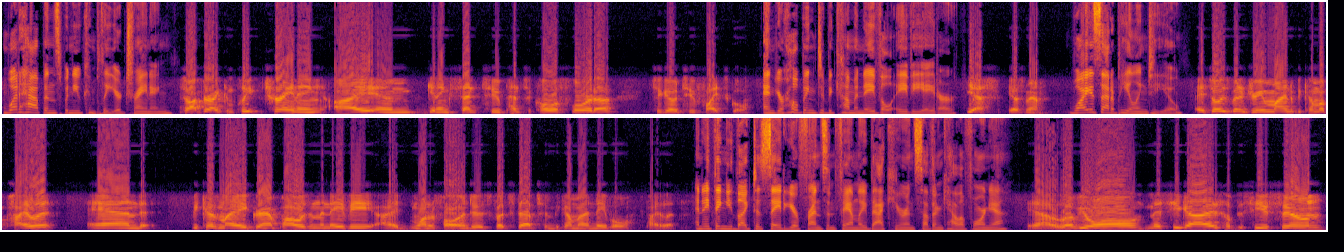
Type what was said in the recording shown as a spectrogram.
What happens when you complete your training? So after I complete training, I am getting sent to Pensacola, Florida to go to flight school. And you're hoping to become a naval aviator. Yes, yes, ma'am. Why is that appealing to you? It's always been a dream of mine to become a pilot, and because my grandpa was in the Navy, I wanted to follow into his footsteps and become a naval pilot. Anything you'd like to say to your friends and family back here in Southern California? Yeah, I love you all. Miss you guys. Hope to see you soon.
